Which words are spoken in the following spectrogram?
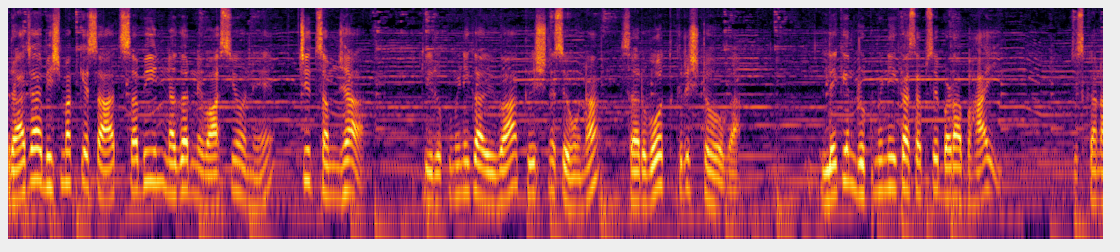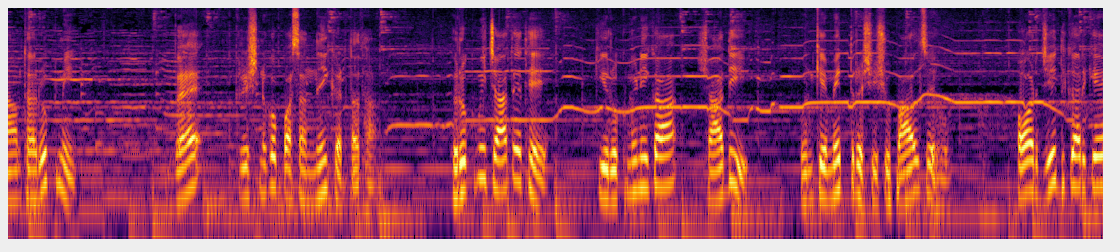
राजा भीष्मक के साथ सभी नगर निवासियों ने उचित समझा कि रुक्मिणी का विवाह कृष्ण से होना सर्वोत्कृष्ट होगा। लेकिन रुक्मिणी का सबसे बड़ा भाई, जिसका नाम था रुक्मी, वह कृष्ण को पसंद नहीं करता था। रुक्मी चाहते थे कि रुक्मिणी का शादी उनके मित्र शिशुपाल से हो। और जिद करके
